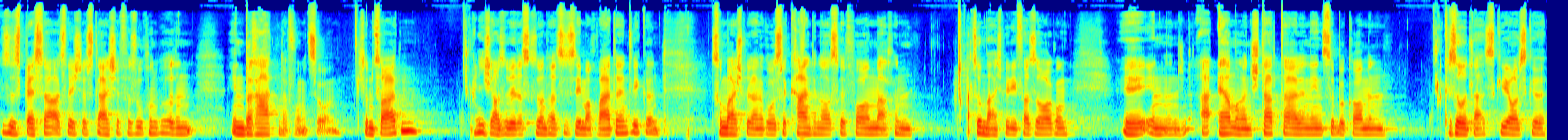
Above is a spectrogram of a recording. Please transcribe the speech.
Das ist besser, als wenn ich das Gleiche versuchen würde in beratender Funktion. Zum Zweiten will ich also das Gesundheitssystem auch weiterentwickeln. Zum Beispiel eine große Krankenhausreform machen, zum Beispiel die Versorgung äh, in ärmeren Stadtteilen hinzubekommen, Gesundheitskioske.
